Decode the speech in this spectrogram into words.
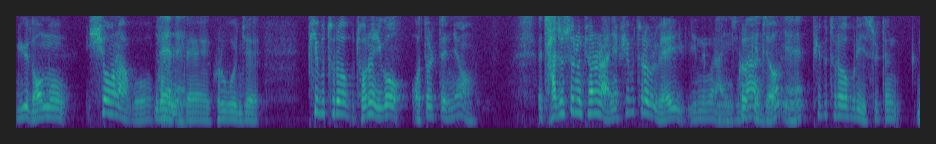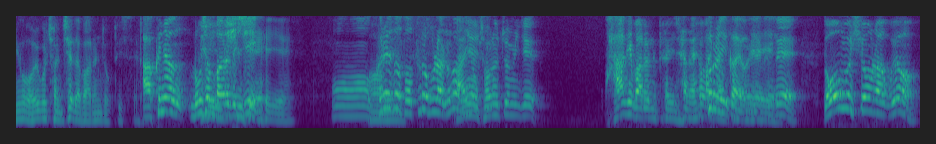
이게 너무 시원하고 네네. 바를 때 그리고 이제 피부 트러블 저는 이거 어떨 땐요 자주 쓰는 편은 아니에요 피부 트러블 매일 있는 건 아니지만 그렇겠죠. 예. 피부 트러블이 있을 땐 이거 얼굴 전체에다 바른 적도 있어요. 아 그냥 로션 바르듯이. 예, 예. 어, 아, 그래서 예. 더 트러블 나는 거 아니에요? 아니요, 저는 좀 이제 과하게 바르는 편이잖아요. 그러니까요, 화장품을. 예, 예. 근데 너무 시원하고요.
